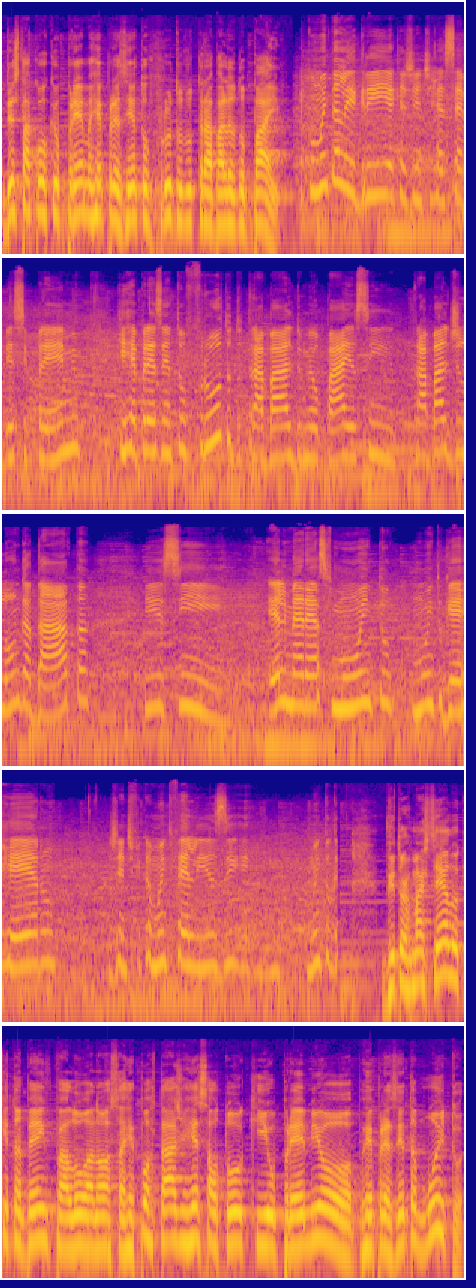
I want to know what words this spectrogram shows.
destacou que o prêmio representa o fruto do trabalho do pai. É com muita alegria que a gente recebe esse prêmio que representa o fruto do trabalho do meu pai, assim, trabalho de longa data. E assim, ele merece muito, muito guerreiro. A gente fica muito feliz e muito Vitor Marcelo, que também falou a nossa reportagem, ressaltou que o prêmio representa muito,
